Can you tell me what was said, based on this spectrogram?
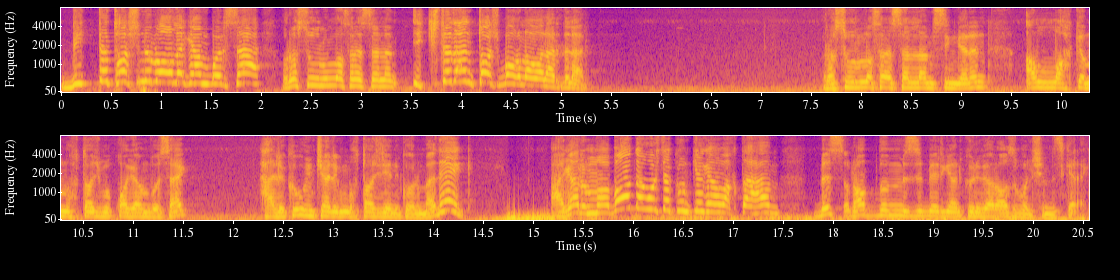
bitta toshni bog'lagan bo'lsa, Rasululloh sollallohu alayhi vasallam ikkitadan tosh bog'lab olardilar. Rasululloh sollallohu alayhi vasallam singarin Allohga muhtoj bo'lib qolgan bo'lsak, hali ku unchalik muhtojligini ko'rmadik. Agar mabodo o'sha kun kelgan vaqtda ham biz Robbimizni bergan kuniga rozi bo'lishimiz kerak.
